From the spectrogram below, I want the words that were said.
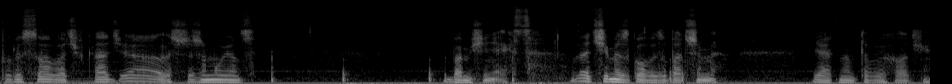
porysować w kadzie, ale szczerze mówiąc chyba mi się nie chce. Lecimy z głowy, zobaczymy jak nam to wychodzi.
